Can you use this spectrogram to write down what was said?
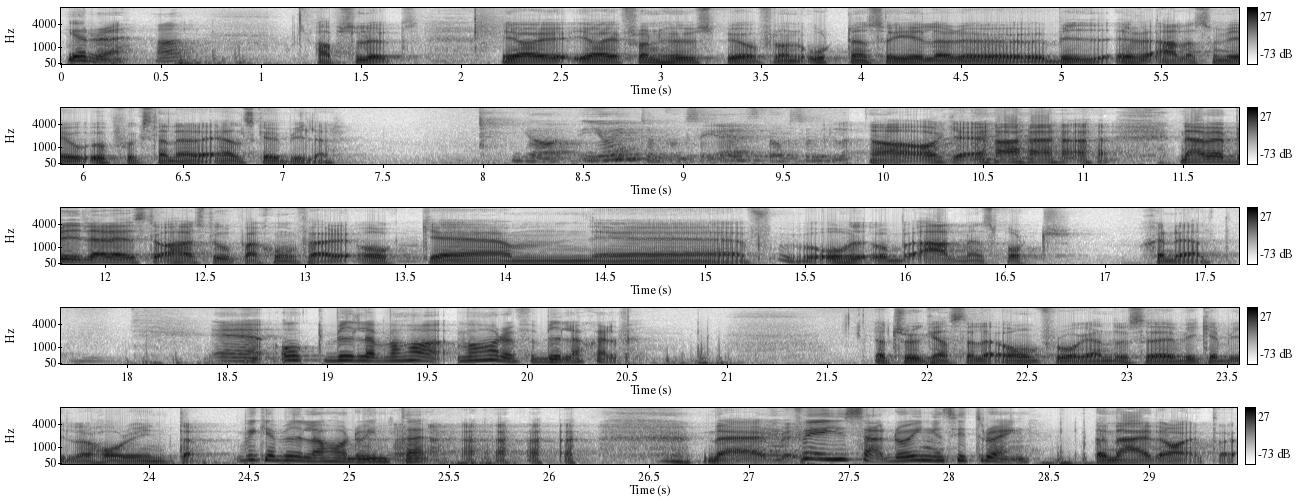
Gör du det? Ja. Absolut. Jag, är- jag är från Husby och från orten så gillar du bil. Alla som är uppvuxna där älskar ju bilar. Jag, jag är inte uppvuxen, jag älskar också bilar. Ja, okej. Nej, men bilar har jag stor passion för och, ehm, eh, och, och allmän sport generellt. Eh, och bilar, vad har, vad har du för bilar själv? Jag tror du kan ställa om frågan. Du säger vilka bilar har du inte? Vilka bilar har du inte? Nej, Får jag gissa, du har ingen Citroën? men, nej, det har jag inte.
